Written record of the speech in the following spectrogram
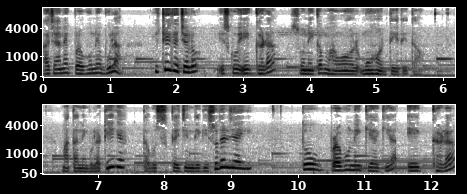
अचानक प्रभु ने बोला कि, ठीक है, चलो, इसको एक घड़ा सोने का मोहर मोहर दे देता हूँ। माता ने बोला, ठीक है। तब उसकी ज़िंदगी सुधर जाएगी। तो प्रभु ने क्या किया? एक घड़ा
